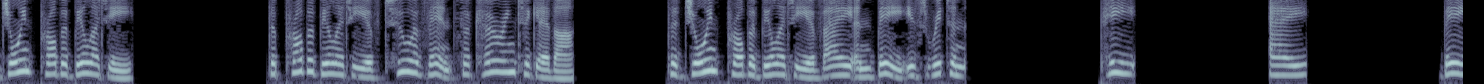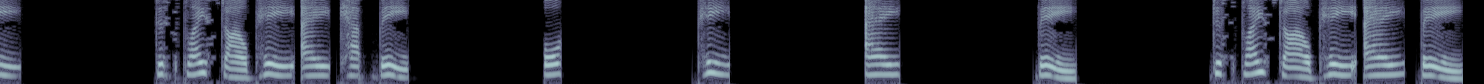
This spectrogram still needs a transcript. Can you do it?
Joint probability the probability of two events occurring together. The joint probability of A and B is written P A B display style P A cap B or P A B display style P A B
